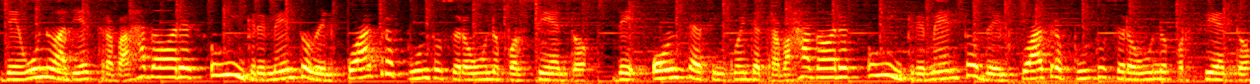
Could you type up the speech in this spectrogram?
de 1 a 10 trabajadores, un incremento del 4.01%, de 11 a 50 trabajadores un incremento del 4.01%,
